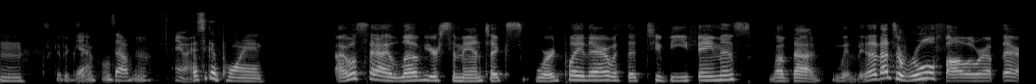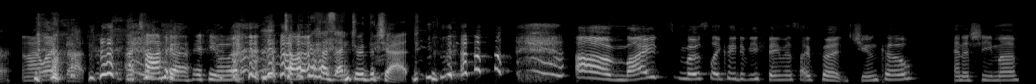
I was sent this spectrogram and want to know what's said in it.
Mm, that's a good Yeah, example. so- Yeah. Anyway, That's a good point. I will say I love your semantics wordplay there with the to be famous. Love that. That's a rule follower up there, and I like that. Ataka, if you will. Taka has entered the chat. um, my most likely to be famous, I put Junko, Enoshima,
